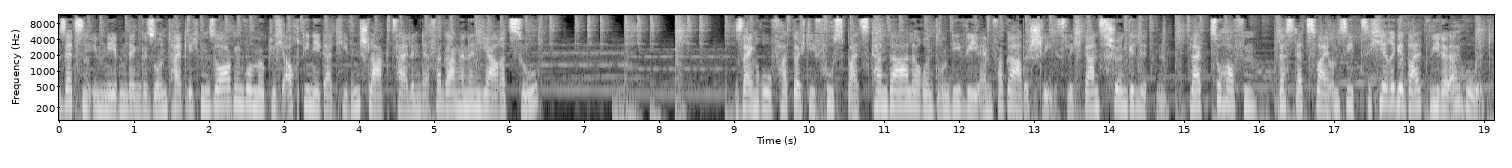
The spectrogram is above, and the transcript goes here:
Setzen ihm neben den gesundheitlichen Sorgen womöglich auch die negativen Schlagzeilen der vergangenen Jahre zu? Sein Ruf hat durch die Fußballskandale rund um die WM-Vergabe schließlich ganz schön gelitten, bleibt zu hoffen, dass der 72-Jährige bald wieder erholt.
